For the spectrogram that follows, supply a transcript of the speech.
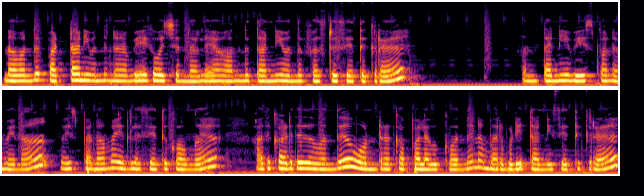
நான் வந்து பட்டாணி வந்து நான் வேக வச்சுருந்தேன் இல்லையா? அந்த தண்ணியை வந்து ஃபஸ்ட்டு சேர்த்துக்கிறேன். அந்த தண்ணியை வேஸ்ட் பண்ண வேணாம். வேஸ்ட் பண்ணாமல் இதில் சேர்த்துக்கோங்க. அதுக்கு அடுத்தது வந்து ஒன்றரை கப் அளவுக்கு வந்து நான் மறுபடியும் தண்ணி சேர்த்துக்கிறேன்.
